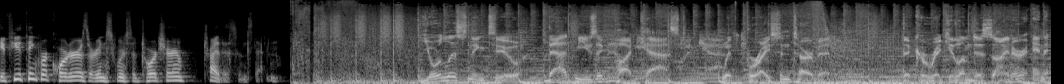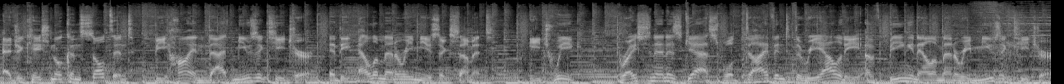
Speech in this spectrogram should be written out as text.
If you think recorders are instruments of torture, try this instead. You're listening to That Music Podcast with Bryson Tarbet, the curriculum designer and educational consultant behind That Music Teacher and the Elementary Music Summit. Each week, Bryson and his guests will dive into the reality of being an elementary music teacher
